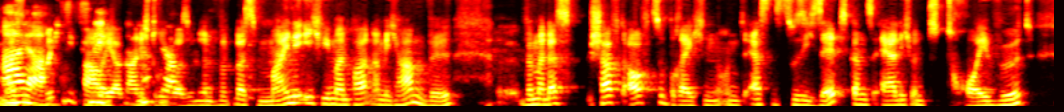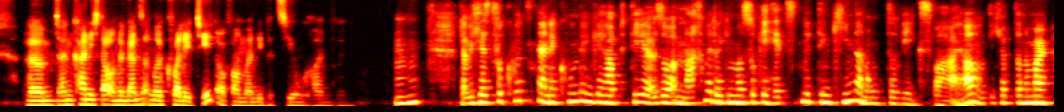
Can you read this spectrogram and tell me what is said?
Ah, ja. sprechen die Paare ja gar nicht drüber, ja. sondern was meine ich, wie mein Partner mich haben will. Wenn man das schafft aufzubrechen und erstens zu sich selbst ganz ehrlich und treu wird, ähm, dann kann ich da auch eine ganz andere Qualität auf einmal in die Beziehung reinbringen. Mhm. Da habe ich erst vor kurzem eine Kundin gehabt, die also am Nachmittag immer so gehetzt mit den Kindern unterwegs war. Ja? Und ich habe dann einmal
